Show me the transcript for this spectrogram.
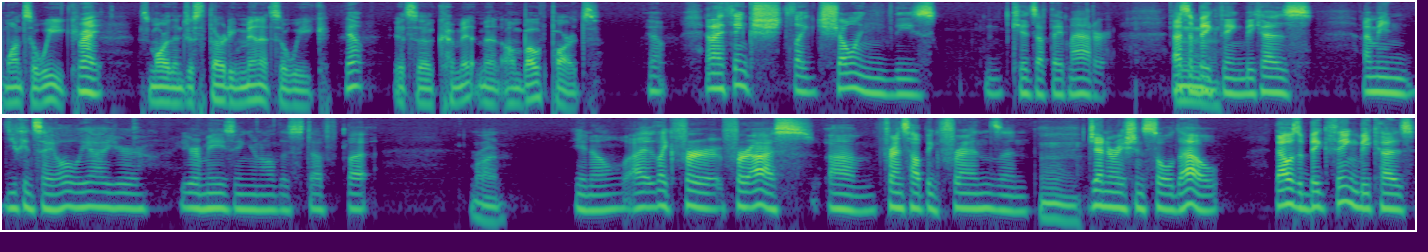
once a week. Right. It's more than just 30 minutes a week. Yep. It's a commitment on both parts. Yeah, And I think sh- like showing these kids that they matter. That's a big thing because I mean, you can say, "Oh, yeah, you're you're amazing and all this stuff," but Right. you know, I like for for us, um, friends helping friends and Mm. Generation Sold Out, that was a big thing because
